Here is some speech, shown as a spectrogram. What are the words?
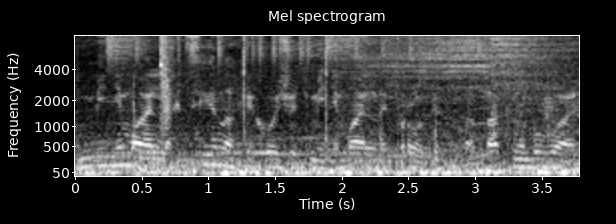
в мінімальних цінах і хочуть мінімальний пробіг. А так не буває.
